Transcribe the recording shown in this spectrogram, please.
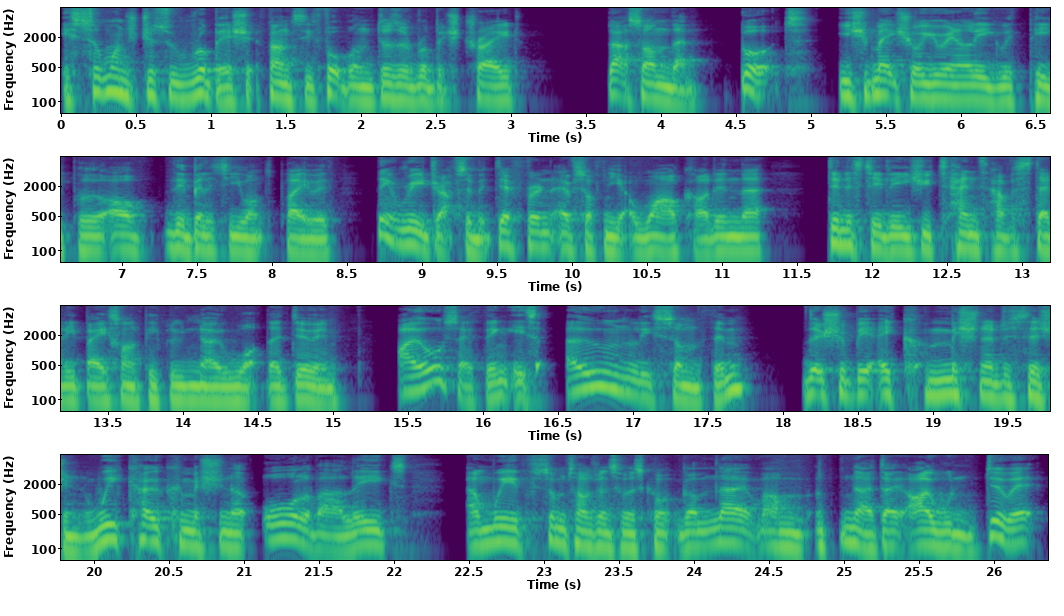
If someone's just rubbish at fantasy football and does a rubbish trade, that's on them. But you should make sure you're in a league with people of the ability you want to play with. I think redraft's a bit different. Every so often you get a wild card in there. Dynasty leagues, you tend to have a steady baseline of people who know what they're doing. I also think it's only something that should be a commissioner decision. We co-commissioner all of our leagues, and we've sometimes when someone's come, gone, no, no, I wouldn't do it,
